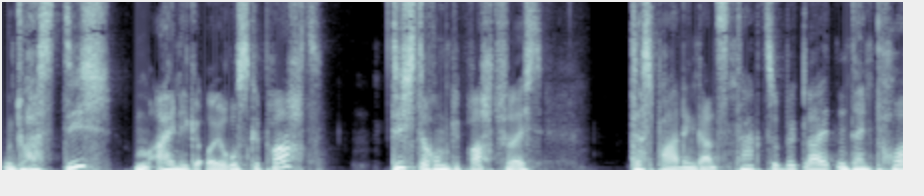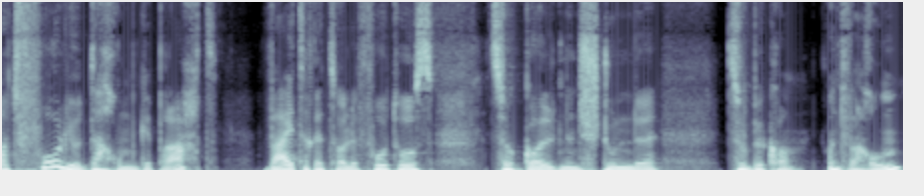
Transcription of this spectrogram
Und du hast dich um einige Euros gebracht, dich darum gebracht, vielleicht das Paar den ganzen Tag zu begleiten, dein Portfolio darum gebracht, weitere tolle Fotos zur goldenen Stunde zu bekommen. Und warum?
